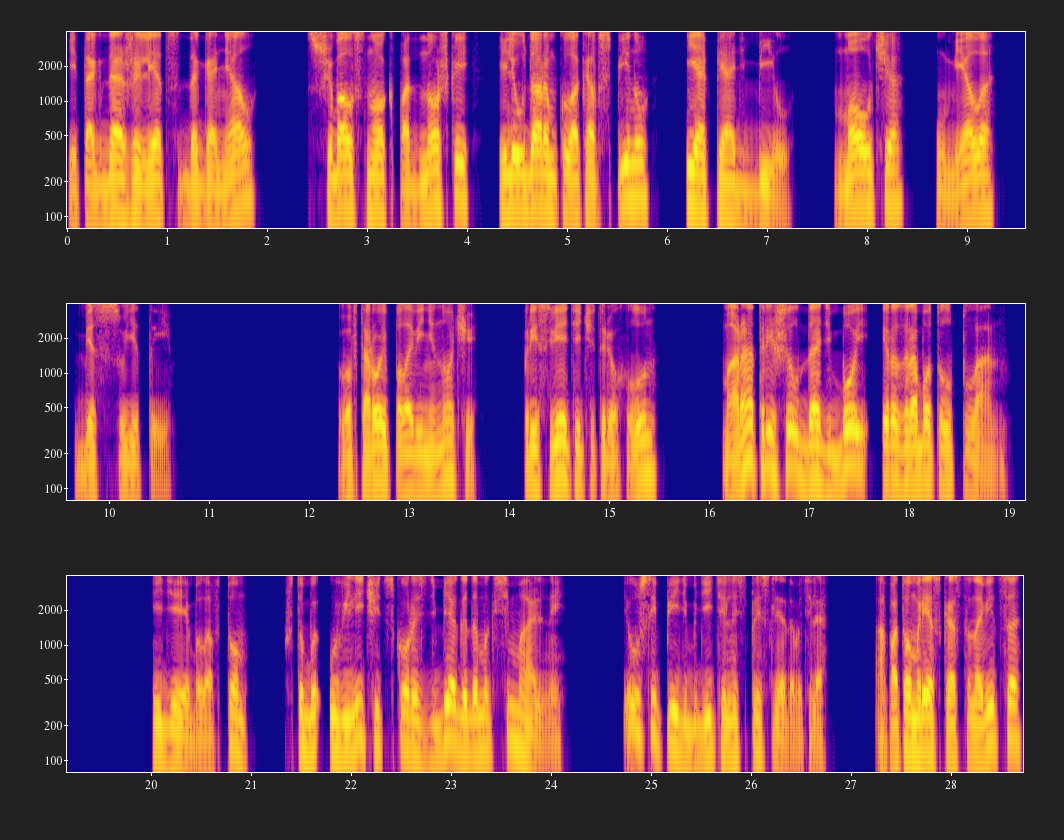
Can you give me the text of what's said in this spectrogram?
И тогда жилец догонял, сшибал с ног подножкой или ударом кулака в спину и опять бил, молча, умело, без суеты. Во второй половине ночи, при свете четырех лун, Марат решил дать бой и разработал план. Идея была в том, чтобы увеличить скорость бега до максимальной и усыпить бдительность преследователя, а потом резко остановиться,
